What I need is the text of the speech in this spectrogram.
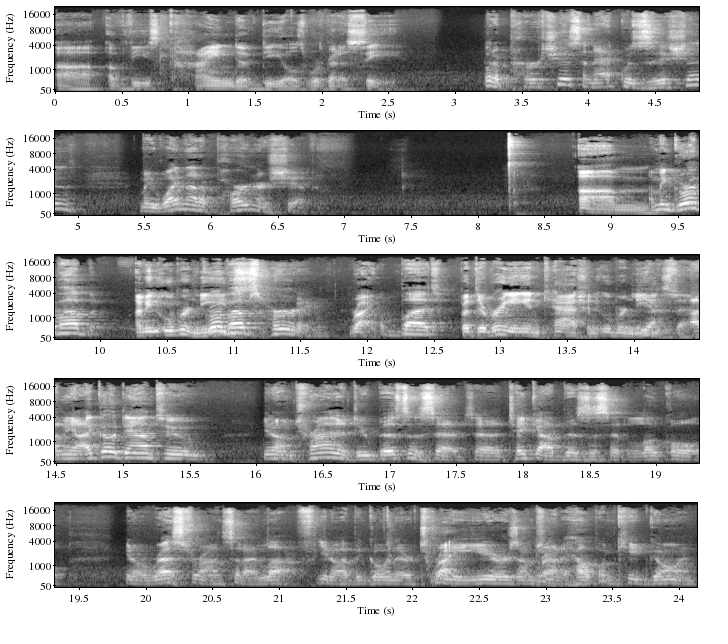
uh, of these kind of deals we're going to see. But a purchase, an acquisition. I mean, why not a partnership? Um, I mean, Grubhub. I mean, Uber needs Grubhub's hurting, right, but but they're bringing in cash, and Uber needs yes, that. I mean, I go down to, you know, I'm trying to do business at uh, takeout business at local, you know, restaurants that I love. You know, I've been going there 20 Right. years. I'm trying Right. to help them keep going.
